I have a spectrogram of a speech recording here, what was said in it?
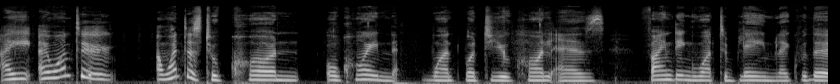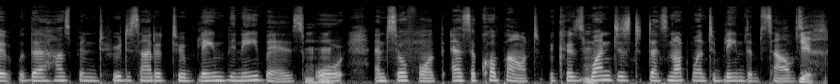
I I want to I want us to coin or coin what what you call as finding what to blame, like with the with the husband who decided to blame the neighbors Mm-hmm. or and so forth as a cop out because one just does not want to blame themselves. Yes.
